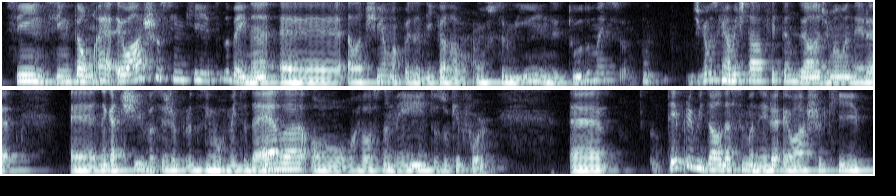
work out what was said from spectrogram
Sim, sim. Então, é, eu acho assim que tudo bem, né? É, ela tinha uma coisa ali que ela estava construindo e tudo, mas digamos que realmente estava afetando ela de uma maneira é, negativa, seja para o desenvolvimento dela ou relacionamentos, o que for. É, ter proibido ela dessa maneira, eu acho que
